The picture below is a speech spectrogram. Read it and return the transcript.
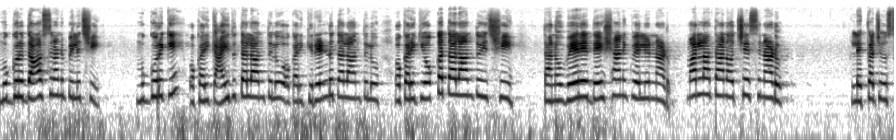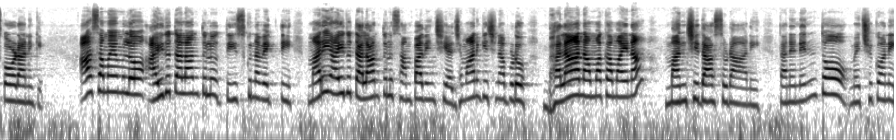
ముగ్గురు దాసులను పిలిచి ముగ్గురికి ఒకరికి ఐదు తలాంతులు ఒకరికి రెండు తలాంతులు ఒకరికి ఒక్క తలాంతు ఇచ్చి తను వేరే దేశానికి వెళ్ళి ఉన్నాడు మరలా తాను వచ్చేసినాడు లెక్క చూసుకోవడానికి. ఆ సమయంలో ఐదు తలాంతులు తీసుకున్న వ్యక్తి మరి ఐదు తలాంతులు సంపాదించి యజమానికి ఇచ్చినప్పుడు భలా నమ్మకమైన మంచి దాసుడా అని తననెంతో మెచ్చుకొని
